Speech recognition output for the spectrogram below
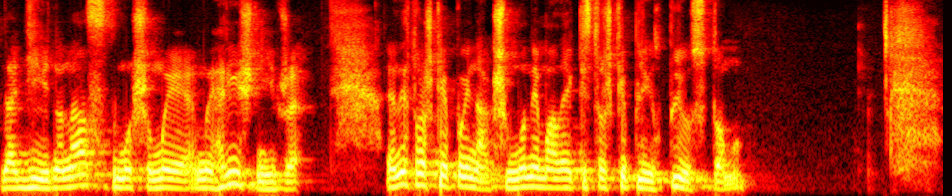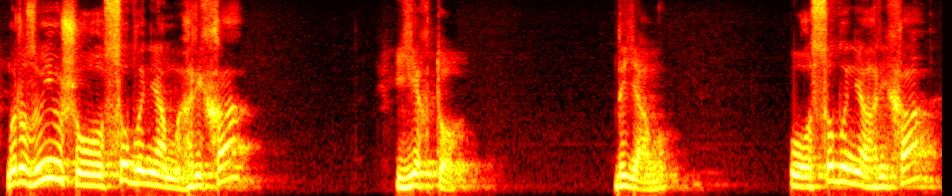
Да, діють на нас, тому що ми, ми грішні вже. Для них трошки по-інакшому. Вони мали якийсь трошки плюс, в тому. Ми розуміємо, що особленням гріха є хто? Диявол. Уособлення гріха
